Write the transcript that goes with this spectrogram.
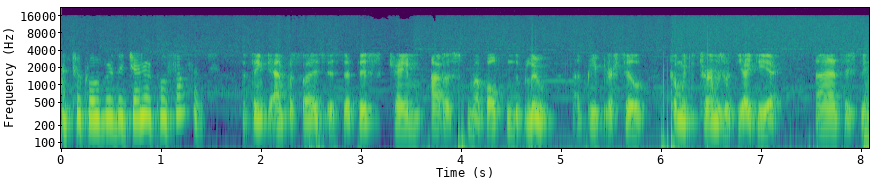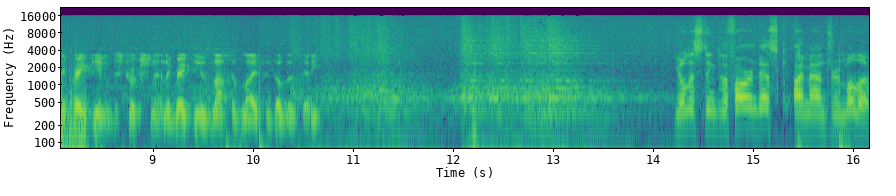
and took over the General Post Office. The thing to emphasise is that this came at us from above in the blue, and people are still coming to terms with the idea. And there's been a great deal of destruction and a great deal of loss of life in Dublin City. You're listening to the Foreign Desk. I'm Andrew Mueller.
